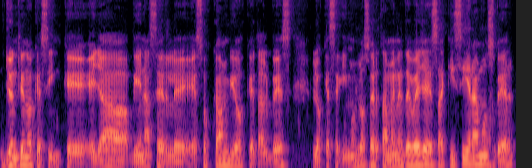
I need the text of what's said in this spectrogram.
yo entiendo que sí, que ella viene a hacerle esos cambios que tal vez los que seguimos los certámenes de belleza quisiéramos ver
